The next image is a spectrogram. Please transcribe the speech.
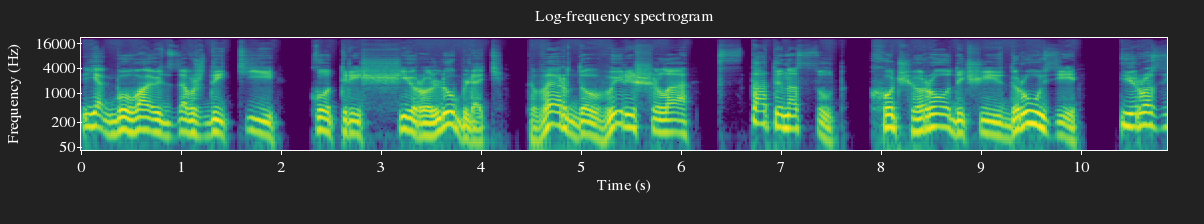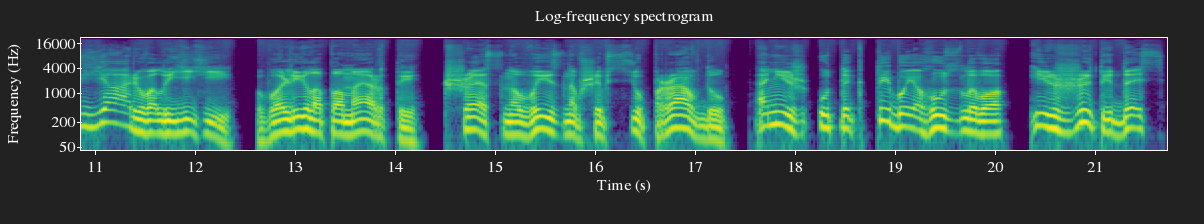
як бувають завжди ті, котрі щиро люблять, твердо вирішила стати на суд, хоч родичі й друзі і роз'ярювали її, воліла померти, чесно визнавши всю правду, аніж утекти боягузливо і жити десь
